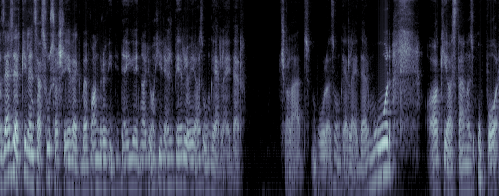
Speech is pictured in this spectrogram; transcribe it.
az 1920-as években van rövid ideig egy nagyon híres bérlője az Ungerleider családból, az Ungerleider Mór, aki aztán az Upor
